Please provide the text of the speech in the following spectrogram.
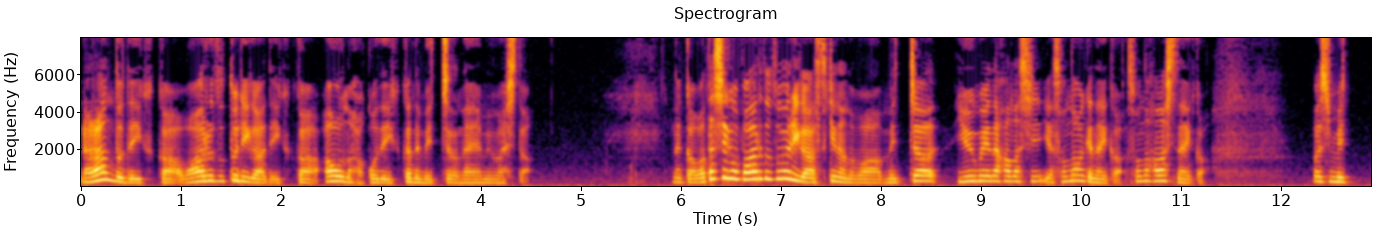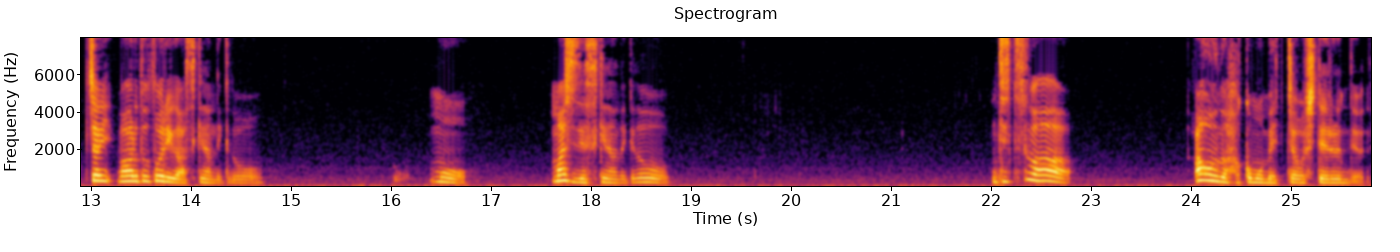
ラランドで行くか、ワールドトリガーで行くか、青の箱で行くかでめっちゃ悩みました。なんか私がワールドトリガー好きなのはめっちゃ有名な話いや、そんなわけないか。そんな話してないか。私めっちゃワールドトリガー好きなんだけど、もう、マジで好きなんだけど、実は、青の箱もめっちゃ推してるんだよね。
